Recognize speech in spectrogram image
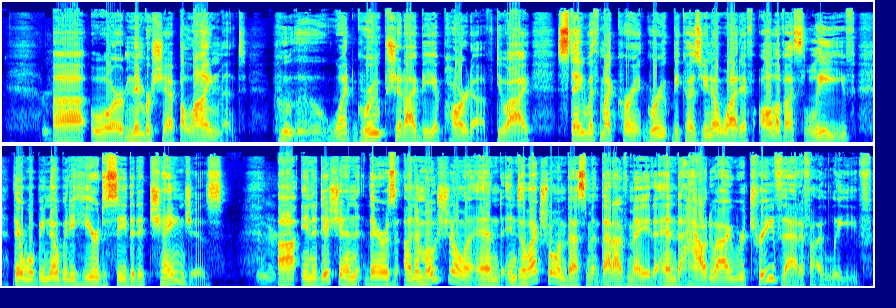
uh, or membership alignment, who what group should I be a part of? Do I stay with my current group because you know what if all of us leave there will be nobody here to see that it changes. Yeah. Uh, in addition, there's an emotional and intellectual investment that I've made, and how do I retrieve that if I leave?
